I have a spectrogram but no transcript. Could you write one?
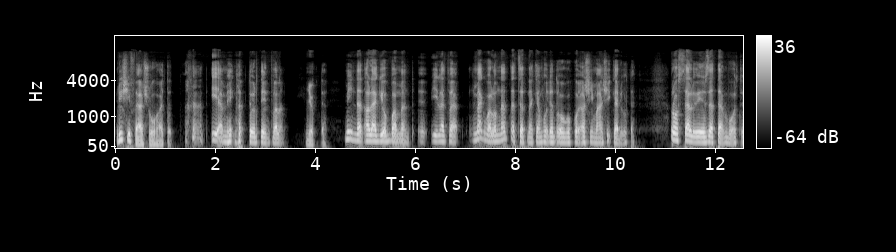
Risi felsóhajtott. Hát, ilyen még nem történt velem, nyögte. Minden a legjobban ment, illetve megvalom, nem tetszett nekem, hogy a dolgok olyan simán sikerültek. Rossz előérzetem volt,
